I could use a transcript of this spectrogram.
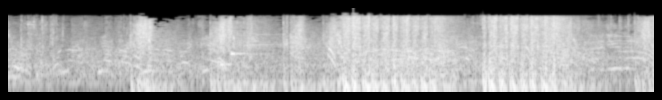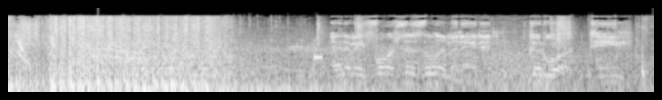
Enemy forces eliminated. Good work, team.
